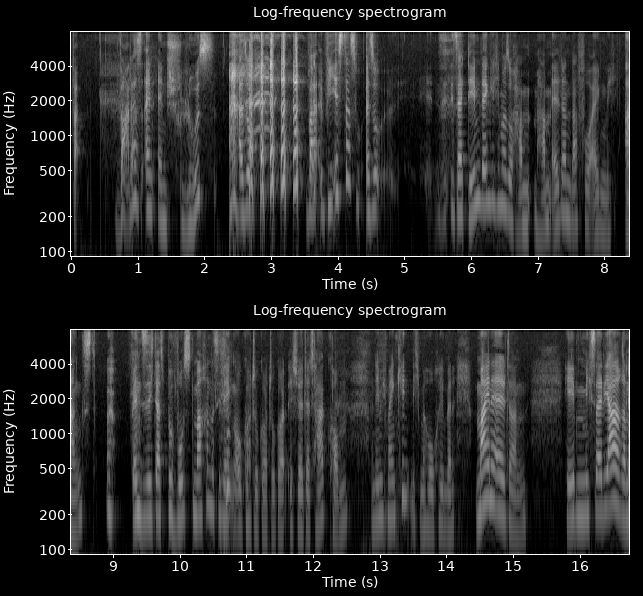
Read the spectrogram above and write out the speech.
war, war das ein Entschluss? Also, war, wie ist das? Also, seitdem denke ich immer so, haben, haben Eltern davor eigentlich Angst, wenn sie sich das bewusst machen, dass sie denken, oh Gott, oh Gott, oh Gott, ich werde der Tag kommen, an dem ich mein Kind nicht mehr hochheben werde. Meine Eltern heben mich seit Jahren.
